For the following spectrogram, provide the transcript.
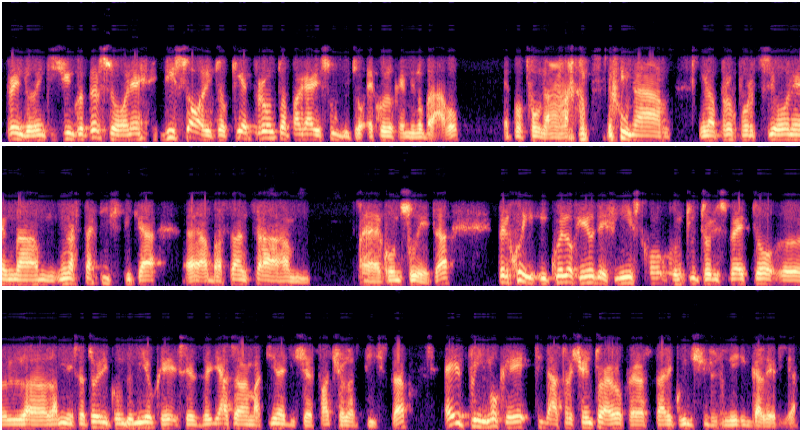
prendo 25 persone, di solito chi è pronto a pagare subito è quello che è meno bravo, è proprio una, una- una proporzione, una, una statistica eh, abbastanza eh, consueta. Per cui quello che io definisco con tutto rispetto eh, la- l'amministratore di condominio che si è svegliato la mattina e dice faccio l'artista, è il primo che ti dà 300 euro per stare 15 giorni in galleria.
